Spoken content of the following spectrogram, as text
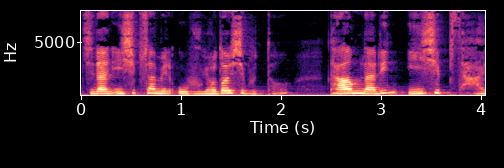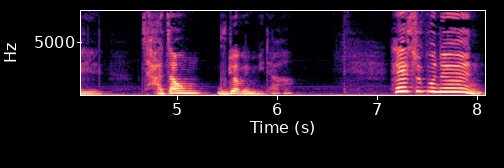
지난 23일 오후 8시부터 다음 날인 24일 자정 무렵입니다. 해수부는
